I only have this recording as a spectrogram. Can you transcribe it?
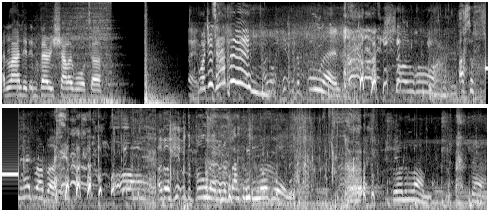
and landed in very shallow water. What just happened? I got hit with the ball end so hard. That's a head rubber. oh, I got hit with the ball end on the back of the noggin. Feel the lump there.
